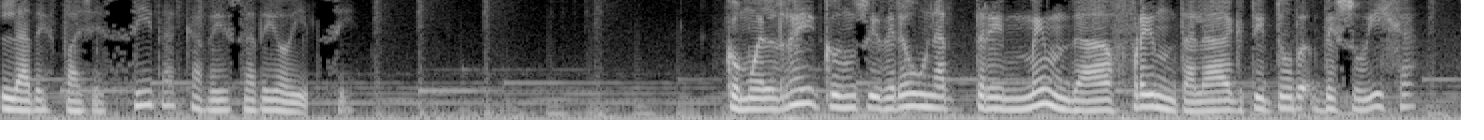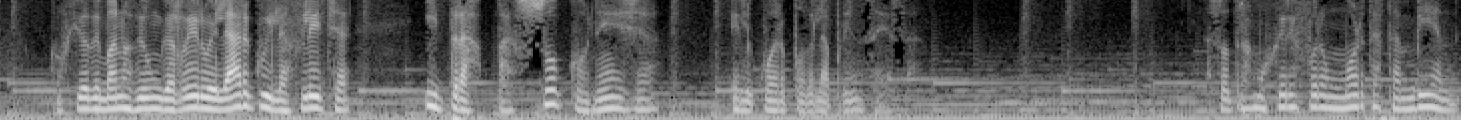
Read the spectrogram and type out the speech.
la desfallecida cabeza de Oitzi. Como el rey consideró una tremenda afrenta la actitud de su hija, cogió de manos de un guerrero el arco y la flecha y traspasó con ella el cuerpo de la princesa. Las otras mujeres fueron muertas también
